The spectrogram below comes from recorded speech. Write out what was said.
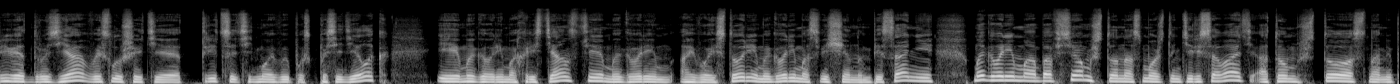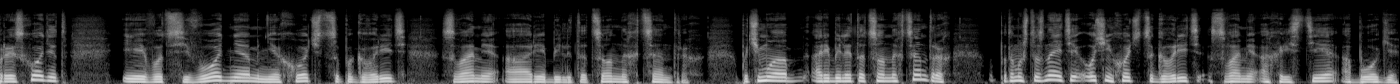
Привет, друзья! Вы слушаете 37-й выпуск «Посиделок», и мы говорим о христианстве, мы говорим о его истории, мы говорим о священном писании, мы говорим обо всем, что нас может интересовать, о том, что с нами происходит. И вот сегодня мне хочется поговорить с вами о реабилитационных центрах. Почему о, о реабилитационных центрах? Потому что, знаете, очень хочется говорить с вами о Христе, о Боге.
